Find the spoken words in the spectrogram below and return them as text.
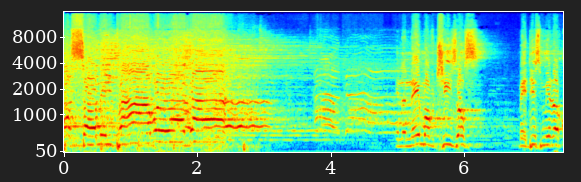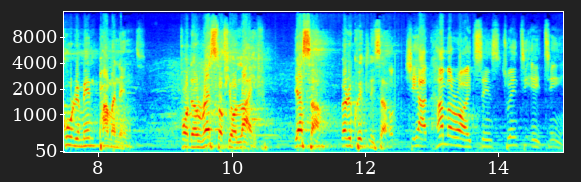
Awesome in power, God. In the name of Jesus, may this miracle remain permanent for the rest of your life. Yes, sir. Very quickly, sir. She had hemorrhoids since 2018.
